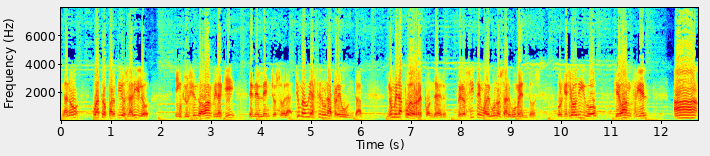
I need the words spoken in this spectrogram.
ganó cuatro partidos al hilo, incluyendo a Banfield aquí en el Lencho Sola. Yo me voy a hacer una pregunta. No me la puedo responder, pero sí tengo algunos argumentos. Porque yo digo que Banfield ha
